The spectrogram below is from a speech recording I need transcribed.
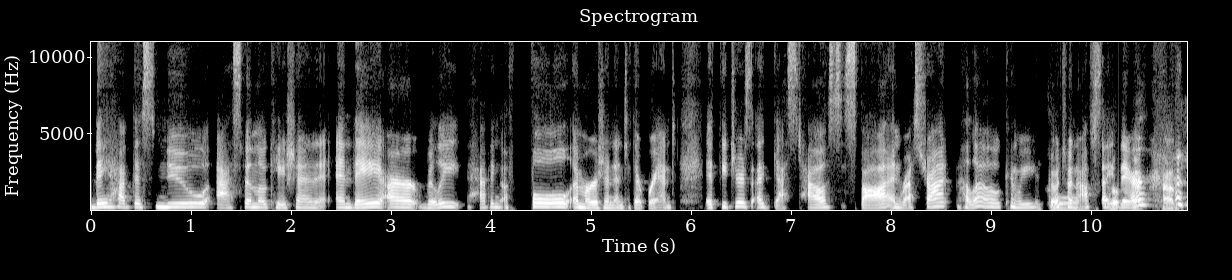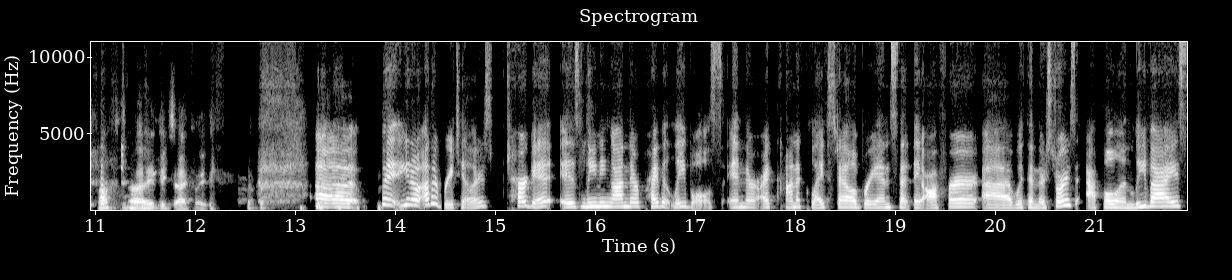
they have this new Aspen location and they are really having a full immersion into their brand. It features a guest house, spa, and restaurant. Hello, can we go to an offsite Okay, there? Offsite, exactly. Uh, but you know, other retailers, Target is leaning on their private labels and their iconic lifestyle brands that they offer uh, within their stores, Apple and Levi's,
